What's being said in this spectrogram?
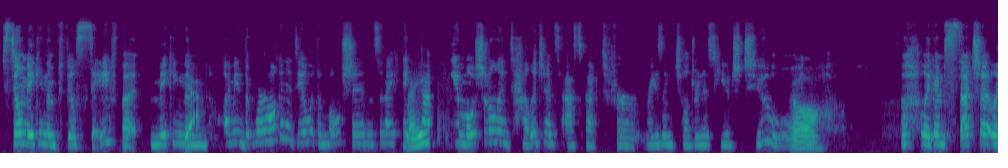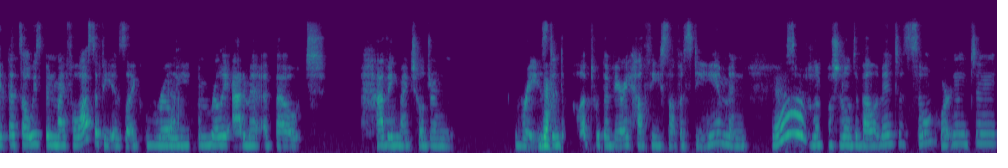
still making them feel safe but making them yeah. i mean we're all going to deal with emotions and i think Right. that the emotional intelligence aspect for raising children is huge too And, Oh, ugh, like i'm such a like that's always been my philosophy is like really i'm really adamant about having my children raised Yeah. and developed with a very healthy self-esteem and yeah. emotional development is so important and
